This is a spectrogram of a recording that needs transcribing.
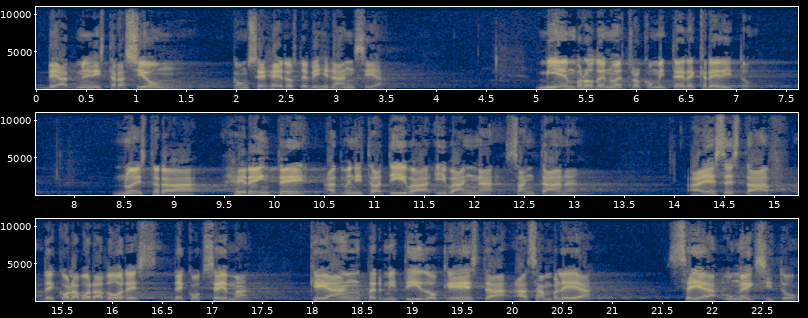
de Administración, consejeros de Vigilancia, miembro de nuestro Comité de Crédito, nuestra gerente administrativa Ivana Santana, a ese staff de colaboradores de COXEMA que han permitido que esta asamblea sea un éxito.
